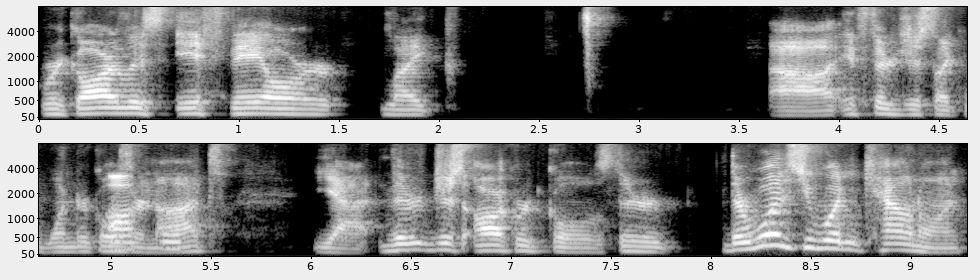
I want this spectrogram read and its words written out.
regardless if they are like, uh, if they're just like wonder goals or not. Yeah, they're just awkward goals. They're they're ones you wouldn't count on.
